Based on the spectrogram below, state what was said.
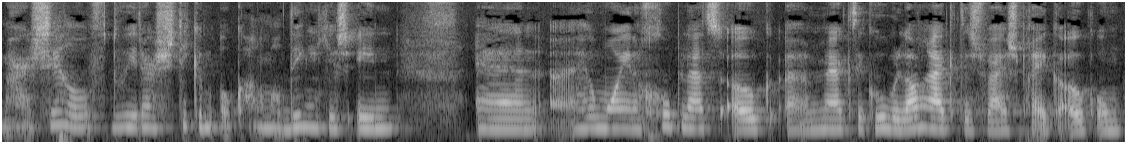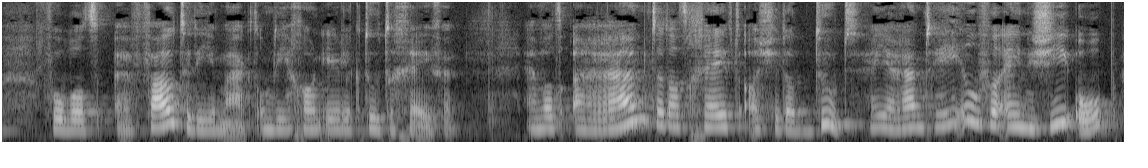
Maar zelf doe je daar stiekem ook allemaal dingetjes in. En eh, heel mooi in een groep laatst ook uh, merkte ik hoe belangrijk het is. Wij spreken ook om bijvoorbeeld uh, fouten die je maakt, om die gewoon eerlijk toe te geven. En wat ruimte dat geeft als je dat doet. je ruimt heel veel energie op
